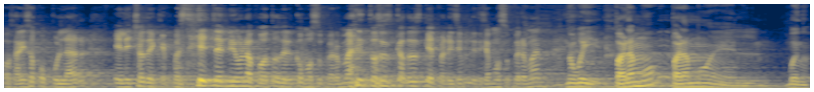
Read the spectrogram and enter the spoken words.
o sea, hizo popular el hecho de que pues él tenía una foto de él como Superman. Entonces cada vez que aparecía le decíamos Superman. No, güey, Páramo, Páramo el... Bueno,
